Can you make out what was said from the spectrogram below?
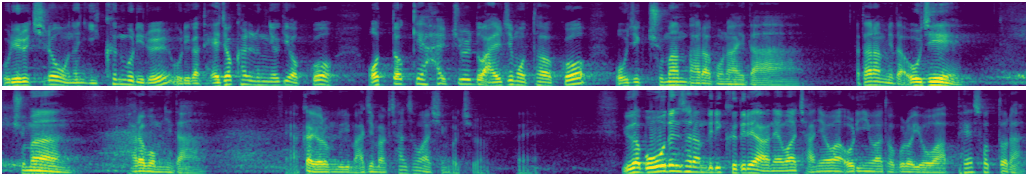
우리를 치러 오는 이 큰 무리를 우리가 대적할 능력이 없고 어떻게 할 줄도 알지 못하고 오직 주만 바라보나이다. 따라합니다. 오직 주만 바라봅니다. 아까 여러분들이 마지막 찬송하신 것처럼. 네. 유다 모든 사람들이 그들의 아내와 자녀와 어린이와 더불어 여호와 앞에 섰더라.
